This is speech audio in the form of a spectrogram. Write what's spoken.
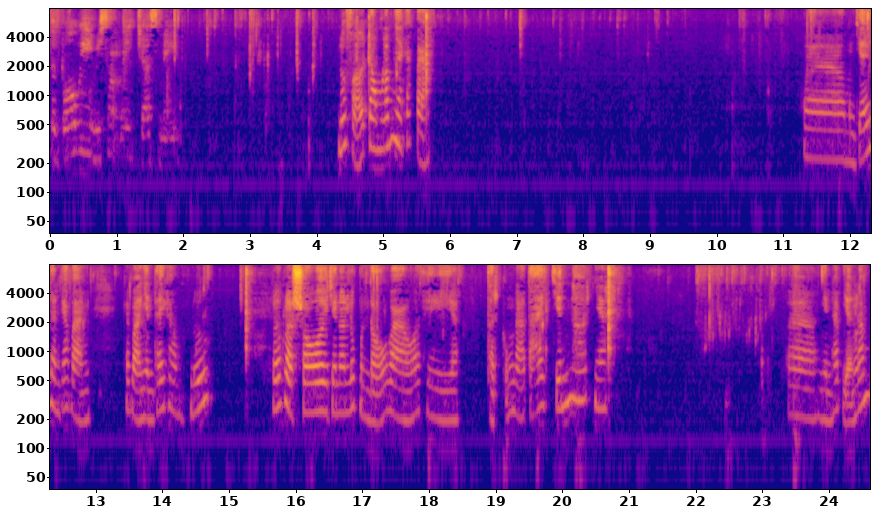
the bowl we recently just made. Nước phở trong lắm nha các bạn. Wow, mình chế lên các bạn. Các bạn nhìn thấy không? Nước rất là sôi cho nên lúc mình đổ vào thì thịt cũng đã tái chín hết nha. Wow, nhìn hấp dẫn lắm.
